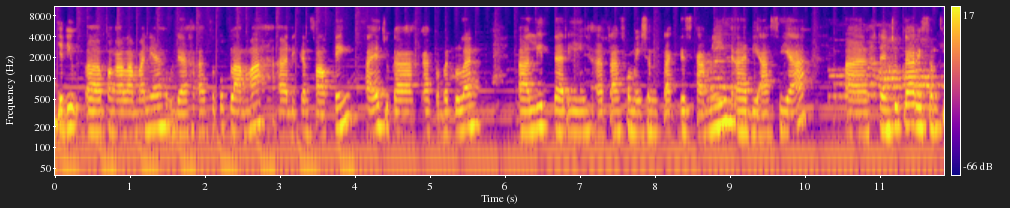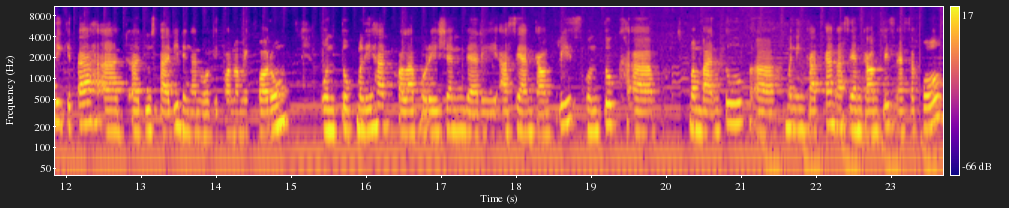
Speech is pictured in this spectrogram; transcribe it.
jadi uh, pengalamannya udah uh, cukup lama uh, di consulting. Saya juga uh, kebetulan uh, lead dari uh, transformation practice kami uh, di Asia uh, dan juga recently kita uh, do study dengan World Economic Forum untuk melihat collaboration dari ASEAN countries untuk uh, membantu uh, meningkatkan ASEAN countries as a whole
